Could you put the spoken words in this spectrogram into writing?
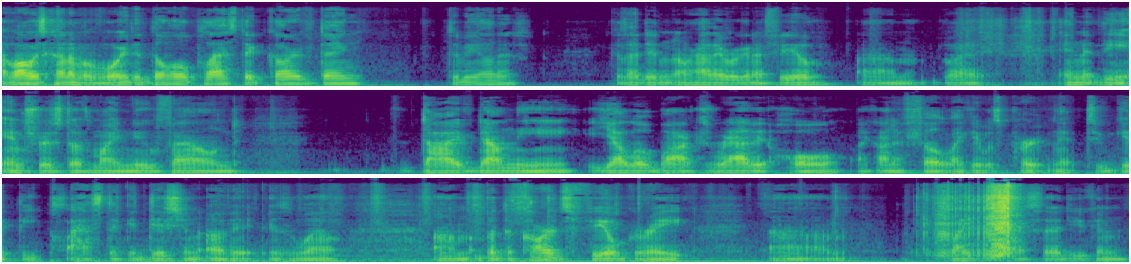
I've always kind of avoided the whole plastic card thing, to be honest, because I didn't know how they were going to feel. Um, but in the interest of my newfound dive down the yellow box rabbit hole, I kind of felt like it was pertinent to get the plastic edition of it as well. Um, but the cards feel great. Um, like I said, you can,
